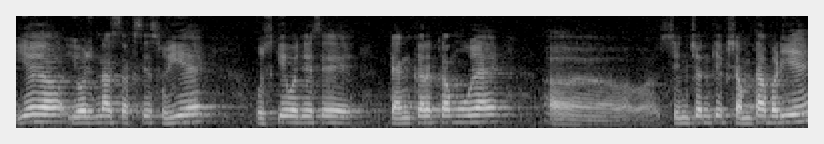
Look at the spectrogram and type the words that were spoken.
ये योजना सक्सेस हुई है। उसकी वजह से टैंकर कम हुआ है सिंचन की क्षमता बढ़ी है।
